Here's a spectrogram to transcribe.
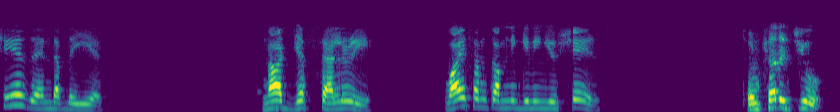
shares at the end of the year? Not just salary. Why some company giving you shares? To encourage you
